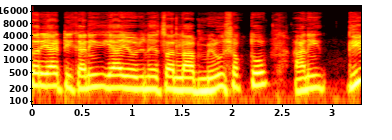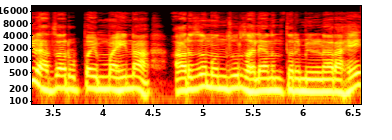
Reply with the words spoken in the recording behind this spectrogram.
तर या ठिकाणी या योजनेचा लाभ मिळू शकतो आणि दीड हजार रुपये महिना अर्ज मंजूर झाल्यानंतर मिळणार आहे.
